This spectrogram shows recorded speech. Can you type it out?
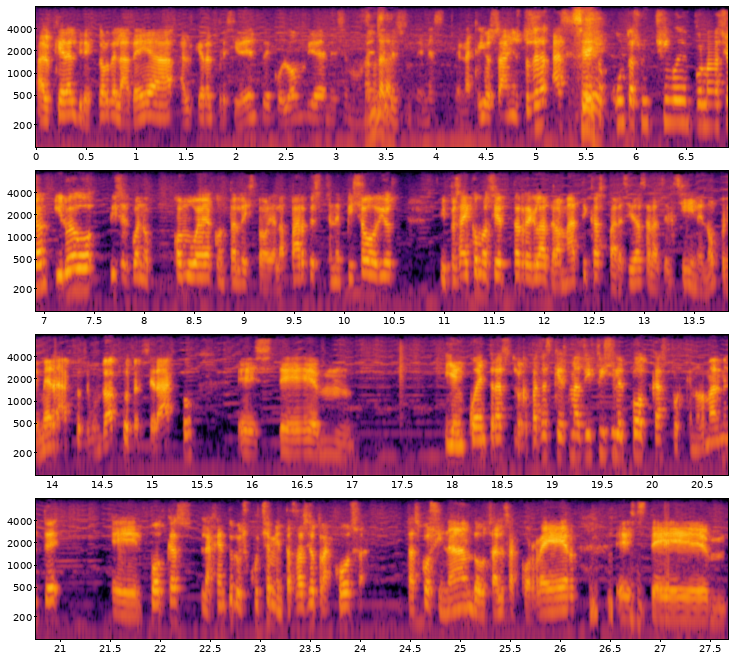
al que era el director de la DEA, al que era el presidente de Colombia en ese momento, en, aquellos años. Entonces haces eso, juntas un chingo de información y luego dices, bueno, ¿cómo voy a contar la historia? La parte es en episodios y pues hay como ciertas reglas dramáticas parecidas a las del cine, ¿no? Primer acto, segundo acto, tercer acto, este... Y encuentras, lo que pasa es que es más difícil el podcast porque normalmente eh, el podcast la gente lo escucha mientras hace otra cosa estás cocinando, sales a correr, este, en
